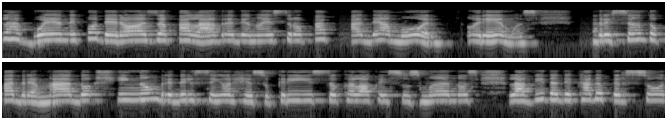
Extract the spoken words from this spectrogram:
a boa e poderosa palavra de nosso Papá de amor. Oremos. Padre Santo, Padre amado, em nome do Senhor Jesus Cristo, coloco em suas mãos a vida de cada pessoa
